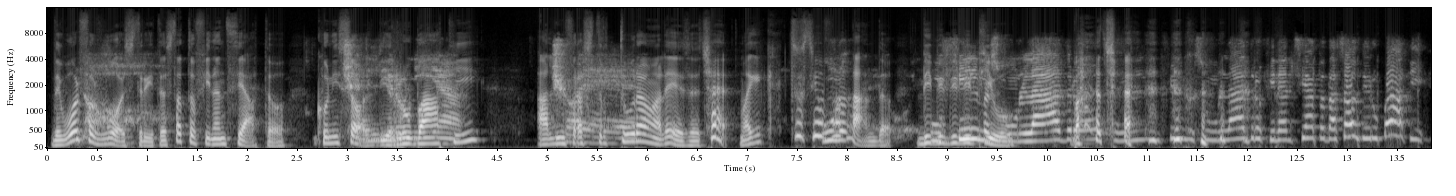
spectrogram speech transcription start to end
The Wolf of Wall no, Street è stato finanziato con i soldi l'ironia. rubati all'infrastruttura cioè... malese. Cioè, ma che cazzo stiamo Uno... parlando? Di un film su un ladro, cioè... un film su un ladro finanziato da soldi rubati.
